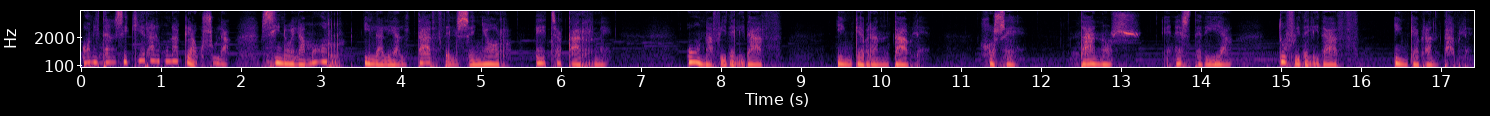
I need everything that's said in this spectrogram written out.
o ni tan siquiera alguna cláusula, sino el amor y la lealtad del Señor hecha carne, una fidelidad inquebrantable. José, danos en este día tu fidelidad inquebrantable.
